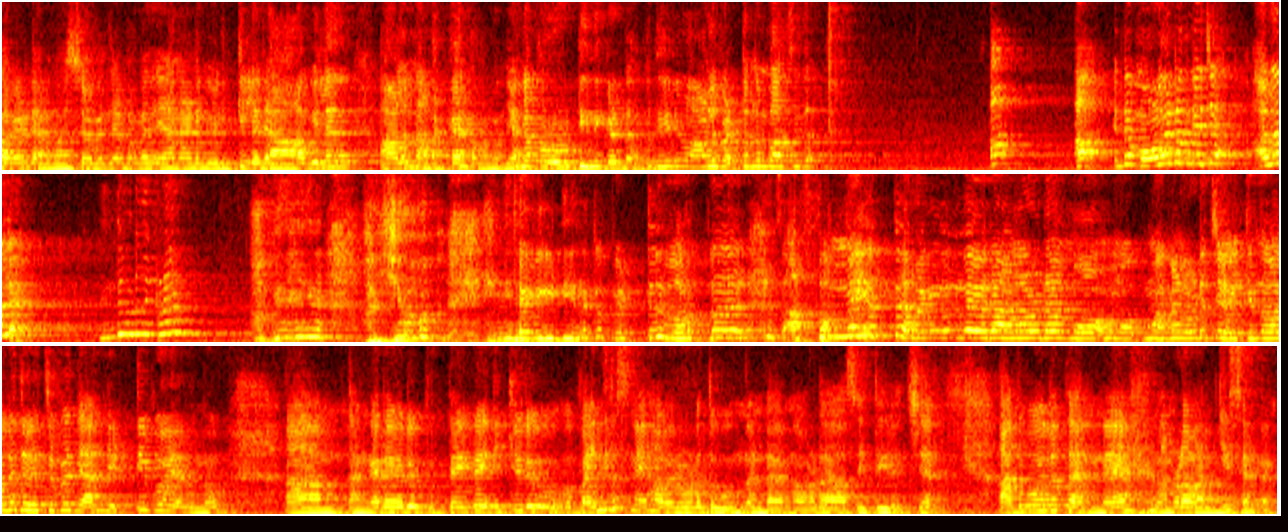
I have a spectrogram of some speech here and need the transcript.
പറയണ്ടായിരുന്നു അശോകൻ ചേട്ടനെ ഞാനാണെങ്കിൽ ഒരിക്കലും രാവിലെ ആൾ നടക്കാൻ തുടങ്ങും. ഞാൻ അപ്പോൾ റൂട്ടിൽ നിൽക്കണ്ട അപ്പോഴത്തേക്കും ആൾ പെട്ടെന്ന് പാസ് ചെയ്ത് എന്റെ മോളായിട്ട് അഭിനയിച്ച അതല്ലേ? എന്ത് ഇവിടെ അപ്പൊ അയ്യോ ഇങ്ങനെ വീട്ടിൽ നിന്നൊക്കെ പെട്ട് പുറത്ത് അസമയത്ത് ഇറങ്ങുന്ന ഒരാളോട് മകളോട് ചോദിക്കുന്ന പോലെ ചോദിച്ചപ്പോൾ ഞാൻ ഞെട്ടിപ്പോയായിരുന്നു. അങ്ങനെ ഒരു പ്രത്യേക എനിക്കൊരു ഭയങ്കര സ്നേഹം അവരോട് തോന്നുന്നുണ്ടായിരുന്നു അവിടെ ആ സെറ്റിൽ വെച്ച്. അതുപോലെ തന്നെ നമ്മുടെ വർഗീസേട്ടൻ.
